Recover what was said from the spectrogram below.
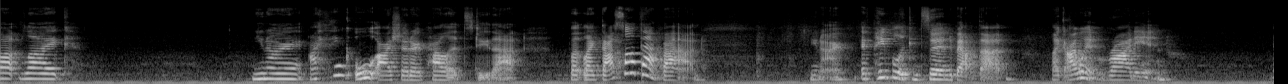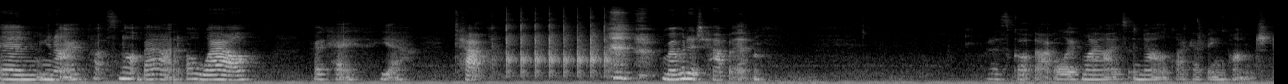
But like, you know, I think all eyeshadow palettes do that. But like, that's not that bad. You know, if people are concerned about that, like I went right in. And, you know, that's not bad. Oh, wow. Okay, yeah. Tap. Remember to tap it. I just got that all over my eyes and now I look like I've been punched.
